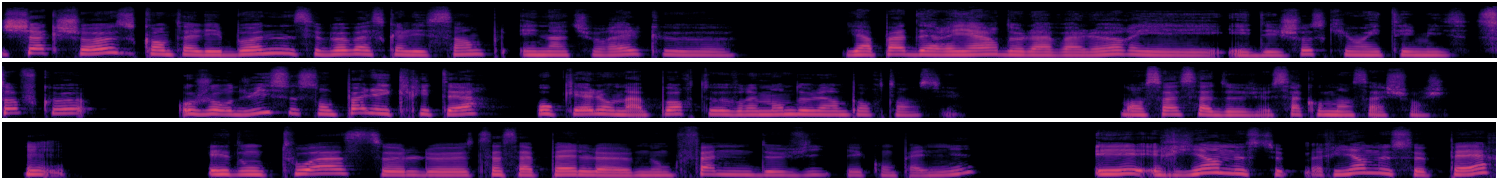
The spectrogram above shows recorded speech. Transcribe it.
chaque chose, quand elle est bonne, c'est pas parce qu'elle est simple et naturelle que il n'y a pas derrière de la valeur et, et des choses qui ont été mises. Sauf que aujourd'hui, ce sont pas les critères auxquels on apporte vraiment de l'importance. Bon, ça, ça, de- ça commence à changer. Et donc toi, ce- le, ça s'appelle euh, donc fan de vie et compagnie. Et rien ne se rien ne se perd,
